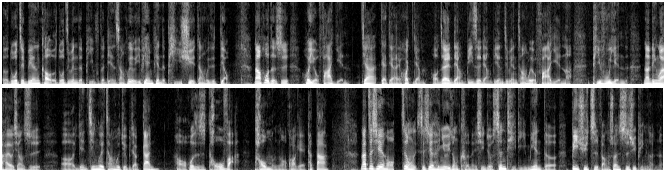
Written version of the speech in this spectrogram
耳朵这边，靠耳朵这边的皮肤的脸上，会有一片一片的皮屑，这样会是掉。那或者是会有发炎。加嗲嗲发炎哦，在两鼻子两边这边常常会有发炎呐，皮肤炎的。那另外还有像是呃眼睛会常会觉得比较干，好，或者是头发掏毛哦，垮给咔嗒。那这些哦，这种这些很有一种可能性，就身体里面的必需脂肪酸失去平衡了。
